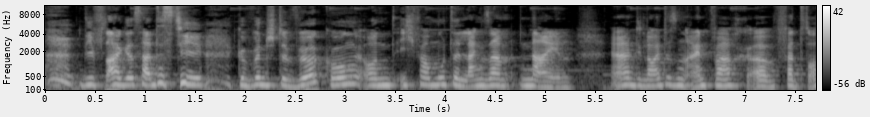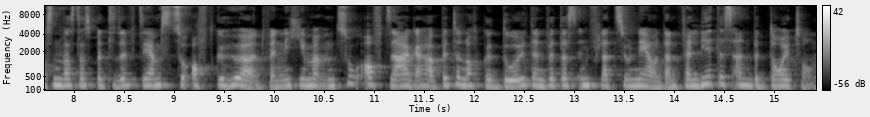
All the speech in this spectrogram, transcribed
die Frage ist, hat es die gewünschte Wirkung? Und ich vermute langsam nein. Ja, die Leute sind einfach äh, verdrossen, was das betrifft. Sie haben es zu oft gehört. Wenn ich jemandem zu oft sage, hab bitte noch Geduld, dann wird das inflationär und dann verliert es an Bedeutung.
